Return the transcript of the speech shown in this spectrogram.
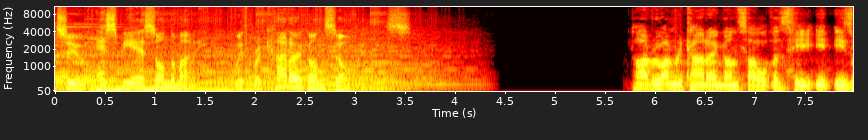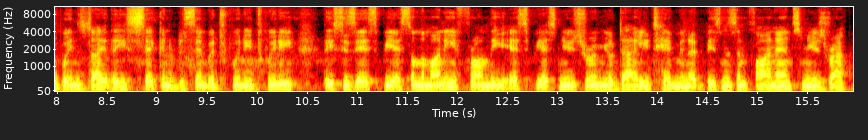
to SBS on the Money with Ricardo Gonçalves. Hi everyone, Ricardo Gonçalves here. It is Wednesday, the 2nd of December 2020. This is SBS on the Money from the SBS Newsroom, your daily 10 minute business and finance news wrap.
